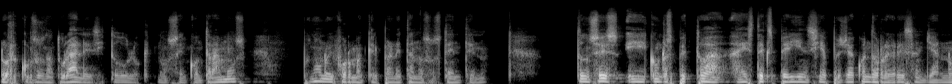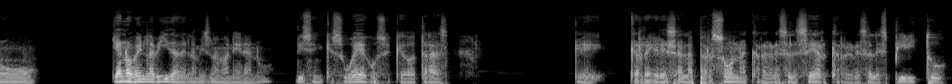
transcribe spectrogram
los recursos naturales y todo lo que nos encontramos, pues no, no hay forma que el planeta nos sustente, ¿no? Entonces, eh, con respecto a, esta experiencia, pues ya cuando regresan ya no, ya no ven la vida de la misma manera, ¿no? Dicen que su ego se quedó atrás, que, que regresa la persona, que regresa el ser, que regresa el espíritu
